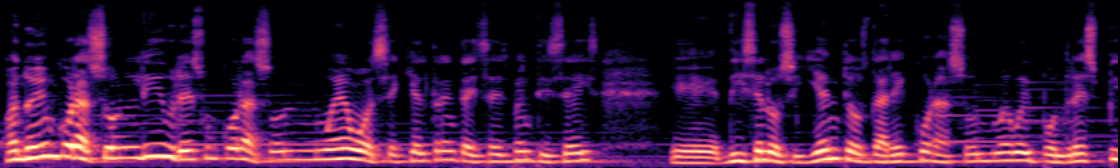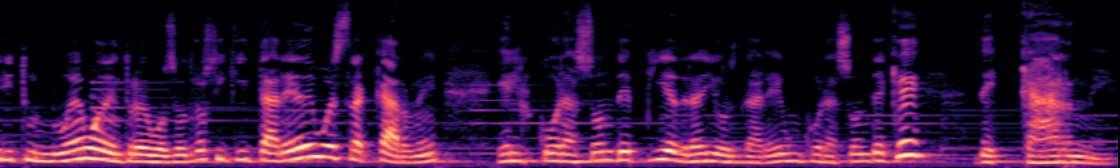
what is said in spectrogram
Cuando hay un corazón libre, es un corazón nuevo. Ezequiel 36, 26 eh, dice lo siguiente, os daré corazón nuevo y pondré espíritu nuevo dentro de vosotros y quitaré de vuestra carne el corazón de piedra y os daré un corazón de qué? De carne.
